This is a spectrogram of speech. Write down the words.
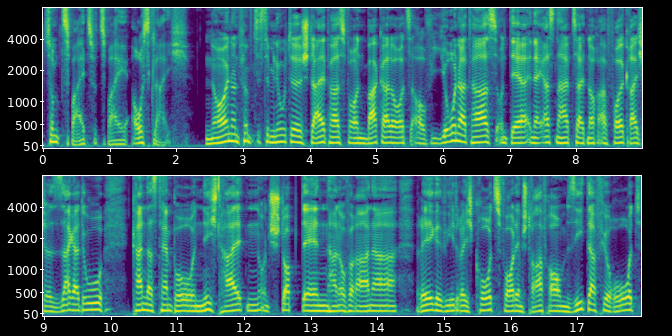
zum 2 zu 2 Ausgleich. 59. Minute Steilpass von Bakalotz auf Jonathas und der in der ersten Halbzeit noch erfolgreiche Sagadu kann das Tempo nicht halten und stoppt den Hannoveraner regelwidrig kurz vor dem Strafraum, sieht dafür rot,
